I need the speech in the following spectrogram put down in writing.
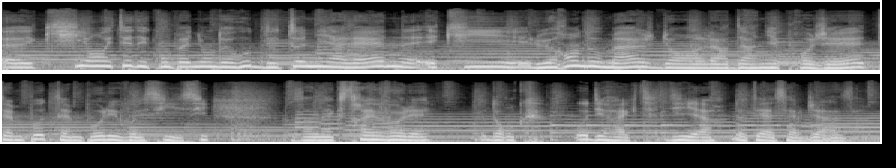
euh, qui ont été des compagnons de route de Tony Allen et qui lui rendent hommage dans leur dernier projet, Tempo Tempo. Les voici ici un extrait volé, donc au direct d'hier de TSF Jazz.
